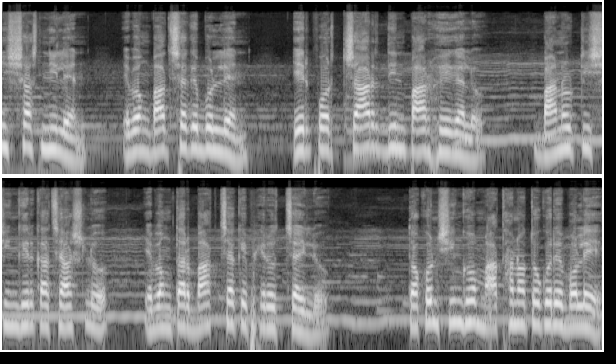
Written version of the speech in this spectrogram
নিঃশ্বাস নিলেন এবং বাদশাকে বললেন এরপর চার দিন পার হয়ে গেল। বানরটি সিংহের কাছে আসলো এবং তার বাচ্চাকে ফেরত চাইল। তখন সিংহ মাথা নত করে বলে,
